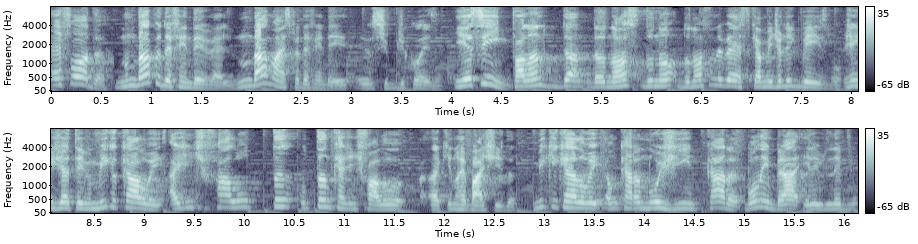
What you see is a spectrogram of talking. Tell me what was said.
é, é foda. Não dá pra defender, velho. Não dá mais pra defender esse tipo de coisa. E assim, falando da, do, nosso, do, no, do nosso universo, que é o Major League Baseball, a gente já teve o Mika Callaway, a gente falou o tanto que a gente falou aqui no Rebastida. Mickey Calloway é um cara nojento. Cara, bom lembrar, ele,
